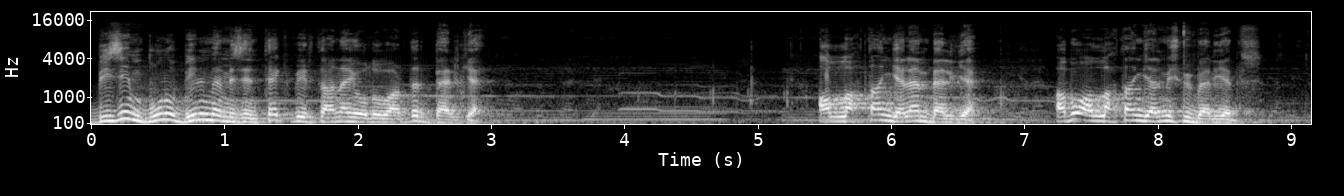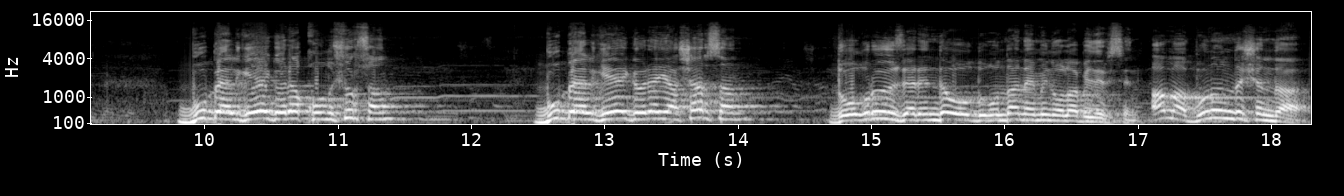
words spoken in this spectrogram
Bizim bunu bilmemizin tek bir tane yolu vardır belge. Allah'tan gelen belge. Ha bu Allah'tan gelmiş bir belgedir. Bu belgeye göre konuşursan, bu belgeye göre yaşarsan doğru üzerinde olduğundan emin olabilirsin. Ama bunun dışında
